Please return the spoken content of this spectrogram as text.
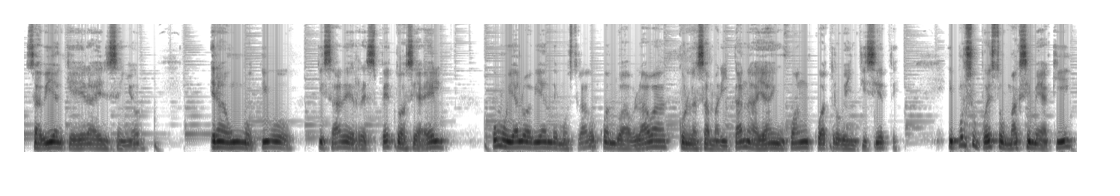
Sabían que era el Señor. Era un motivo quizá de respeto hacia Él, como ya lo habían demostrado cuando hablaba con la samaritana allá en Juan 4:27. Y por supuesto, máxime aquí,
